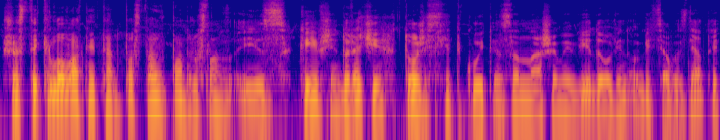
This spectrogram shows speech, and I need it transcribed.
6 кВт тен поставив пан Руслан із Київщини. До речі, теж слідкуйте за нашими відео. Він обіцяв зняти,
